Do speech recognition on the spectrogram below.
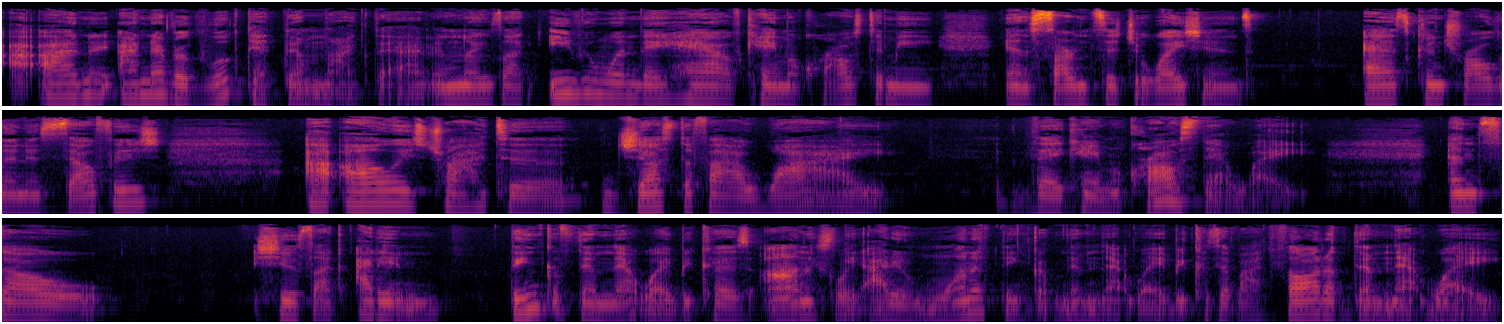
I, I, I never looked at them like that. And it was like, even when they have came across to me in certain situations as controlling and selfish, I always try to justify why they came across that way. And so she was like, I didn't think of them that way because honestly, I didn't want to think of them that way because if I thought of them that way,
